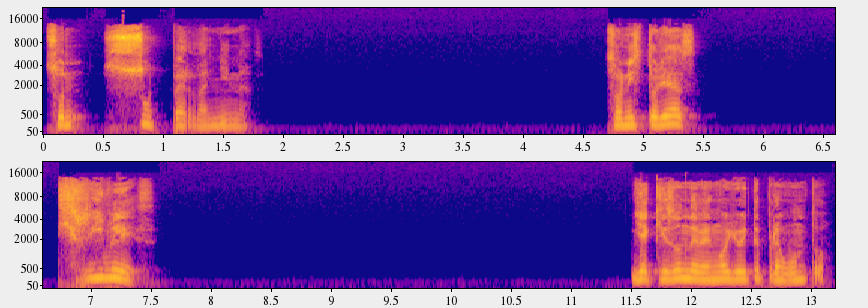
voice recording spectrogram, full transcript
Son súper dañinas. Son historias terribles. Y aquí es donde vengo yo y te pregunto,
